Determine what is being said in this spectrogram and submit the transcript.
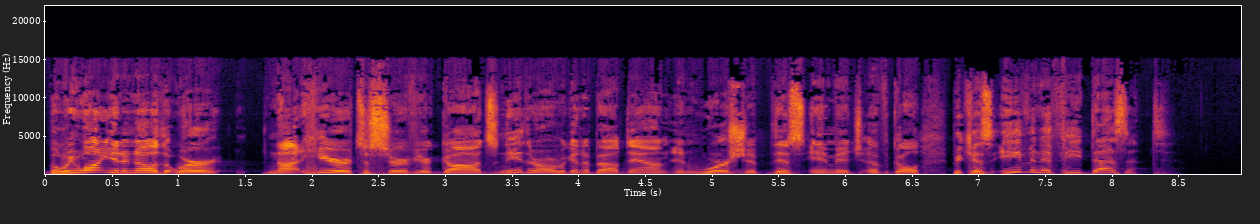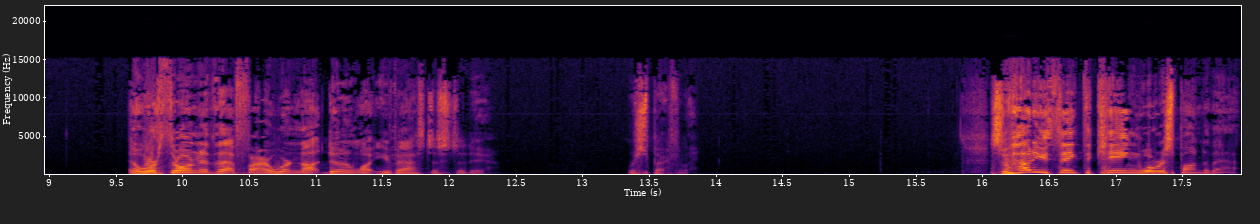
But we want you to know that we're not here to serve your gods, neither are we going to bow down and worship this image of gold. Because even if he doesn't, and we're thrown into that fire, we're not doing what you've asked us to do. Respectfully. So, how do you think the king will respond to that?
